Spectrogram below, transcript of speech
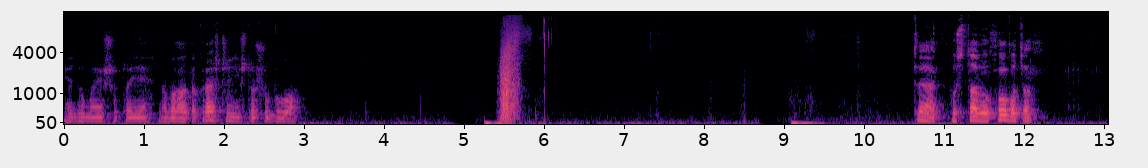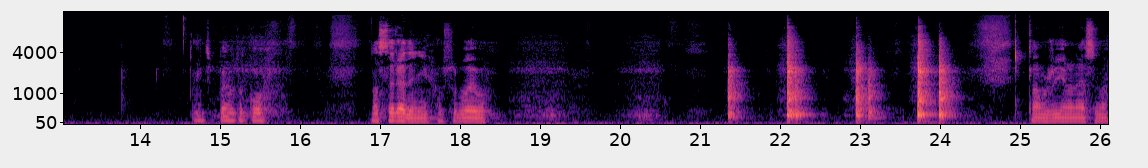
Я думаю, що то є набагато краще, ніж то, що було. Так, поставив хобота. І тепер тако на середині особливо. Там вже є нанесена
